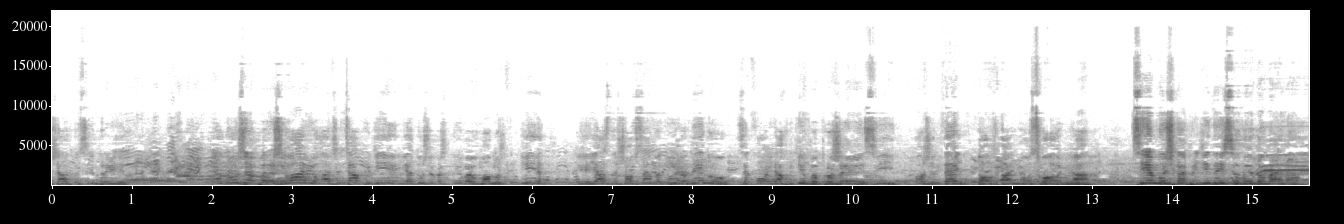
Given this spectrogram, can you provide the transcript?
Спочатку всім привіт. Я дуже переживаю, адже ця подія є дуже важливою в моєму житті. І я знайшов саме ту людину, з якою я хотів би прожити свій кожен день до останнього свого дня. Сімбочка, підійди сюди до мене.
